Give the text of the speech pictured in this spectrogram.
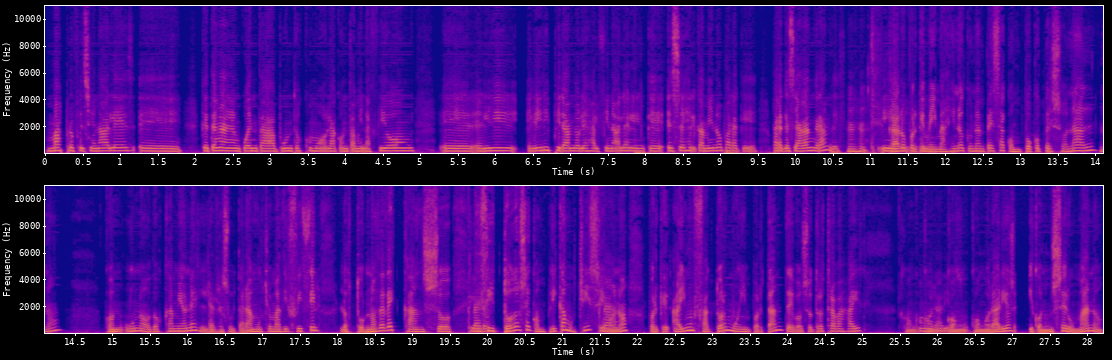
más profesionales, eh, que tengan en cuenta puntos como la contaminación, eh, el, ir, inspirándoles al final en que ese es el camino para que, para que se hagan grandes. claro, porque me imagino que una empresa con poco personal, ¿no? Con uno o dos camiones les resultará mucho más difícil los turnos de descanso. Es decir, todo se complica muchísimo, ¿no? Porque hay un factor muy importante. Vosotros trabajáis con, horarios. y con un ser humano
